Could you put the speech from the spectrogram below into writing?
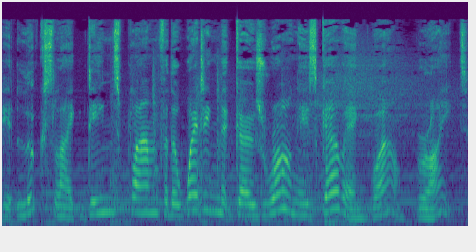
It looks like Dean's plan for the wedding that goes wrong is going, well, right.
